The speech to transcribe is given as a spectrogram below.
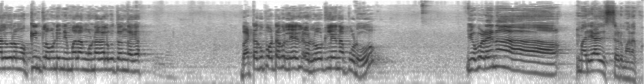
నలుగురం ఒక్కింట్లో ఉండి నిమ్మలంగా ఉండగలుగుతాం కదా. బట్టకు పొట్టకు లే లోటు లేనప్పుడు ఎవడైనా మర్యాద ఇస్తాడు మనకు.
